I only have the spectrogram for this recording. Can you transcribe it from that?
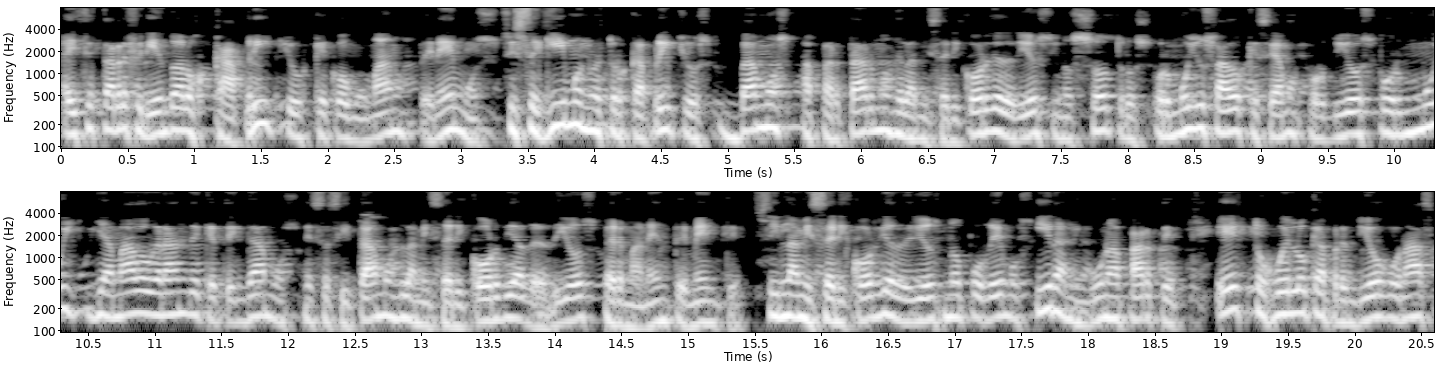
Ahí se está refiriendo a los caprichos que como humanos tenemos. Si seguimos nuestros caprichos, vamos a apartarnos de la misericordia de Dios y nosotros, por muy usados que seamos por Dios, por muy llamado grande que tengamos, necesitamos la misericordia de Dios permanentemente. Sin la misericordia de Dios no podemos ir a ninguna parte. Esto fue lo que aprendió Jonás.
